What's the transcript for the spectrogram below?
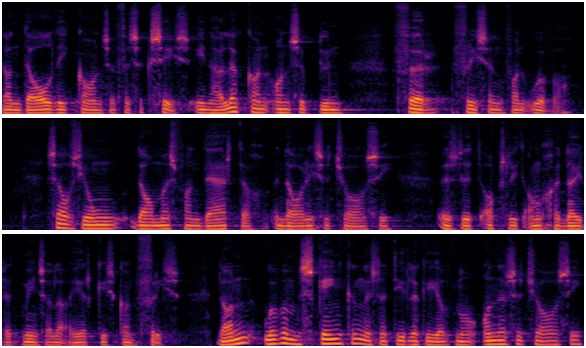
dan daal die kanse vir sukses en hulle kan aansoek doen vir vriesing van ova. Selfs jong dames van 30 in daardie situasie is dit absoluut aangedui dat mense hulle eiertjies kan vries. Dan owemskenking is natuurlik 'n heeltemal ander situasie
